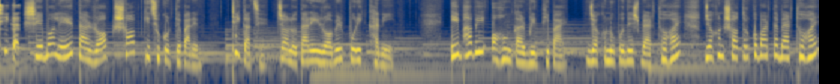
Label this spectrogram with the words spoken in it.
ঠিক আছে। সে বলে, তার রব সব কিছু করতে পারেন। ঠিক আছে, চলো তার এই রবের পরীক্ষা নিই। এভাবেই অহংকার বৃদ্ধি পায়। যখন উপদেশ ব্যর্থ হয়, যখন সতর্কবার্তা ব্যর্থ হয়,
